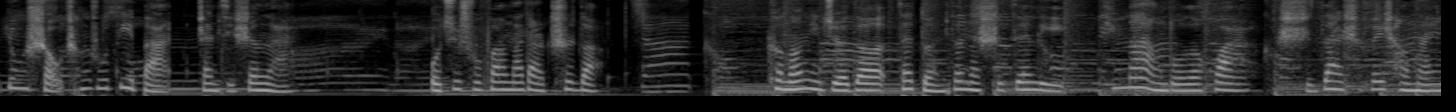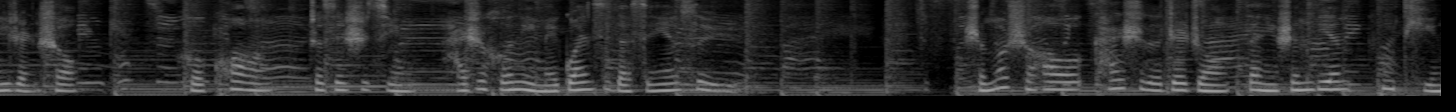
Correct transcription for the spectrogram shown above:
用手撑住地板，站起身来。我去厨房拿点吃的。可能你觉得在短暂的时间里听那样多的话，实在是非常难以忍受，何况这些事情还是和你没关系的闲言碎语。什么时候开始的这种在你身边不停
